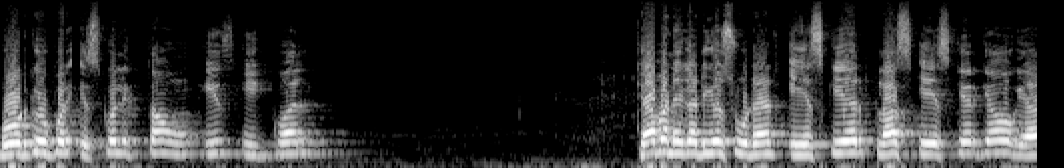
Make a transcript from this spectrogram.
बोर्ड के ऊपर इसको लिखता हूँ इज़ इक्वल क्या बनेगा dear student A square plus A square क्या हो गया?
